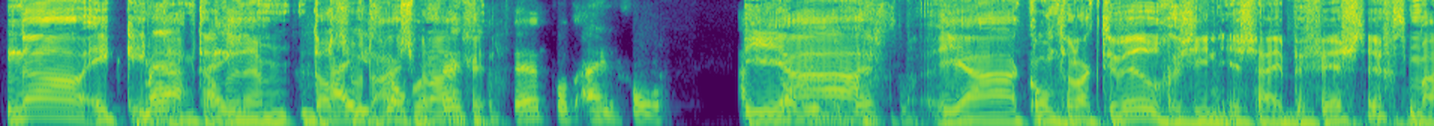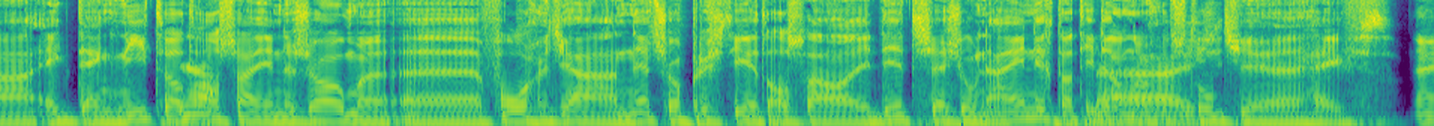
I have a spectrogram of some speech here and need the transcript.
Nou, ik, ik ja, denk dat hij- we hem dat hij soort uitspraken. hè, tot eind vol. Ja, ja, contractueel gezien is hij bevestigd. Maar ik denk niet dat Ja. als hij in de zomer eh, volgend jaar net zo presteert als hij dit seizoen eindigt, dat hij dan Nee. nog een stondje heeft. Nee,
